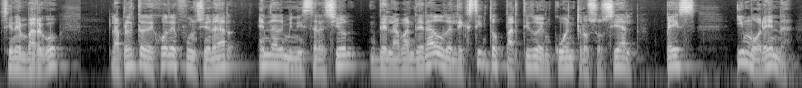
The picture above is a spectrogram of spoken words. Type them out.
Sin embargo, la planta dejó de funcionar en la administración del abanderado del extinto Partido Encuentro Social, PES, y Morena,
